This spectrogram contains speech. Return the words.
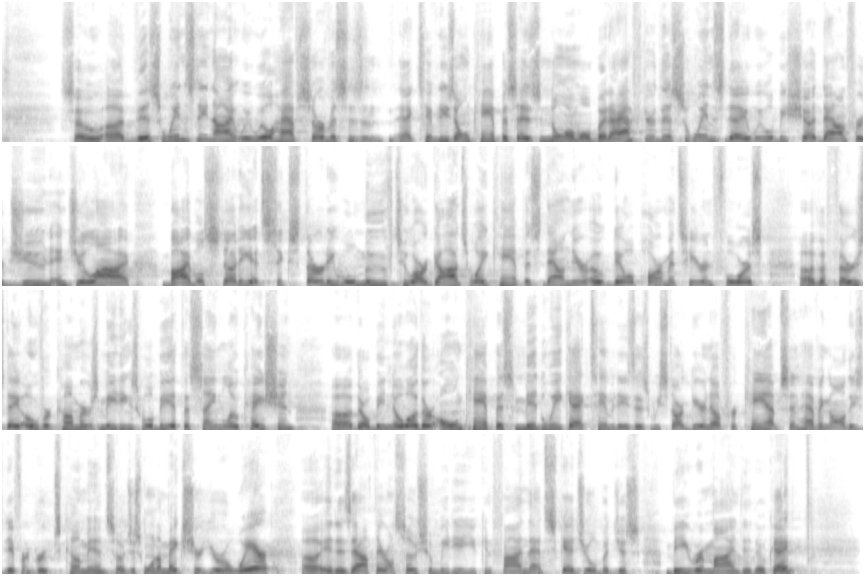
So uh, this Wednesday night, we will have services and activities on campus as normal, but after this Wednesday, we will be shut down for June and July. Bible study at 6.30 will move to our God's Way campus down near Oakdale Apartments here in Forest. Uh, the Thursday Overcomers meetings will be at the same location. Uh, there will be no other on campus midweek activities as we start gearing up for camps and having all these different groups come in. So just want to make sure you're aware. Uh, it is out there on social media. You can find that schedule, but just be reminded, okay?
